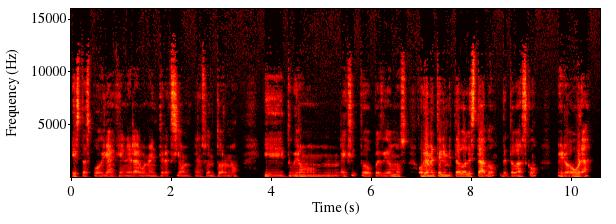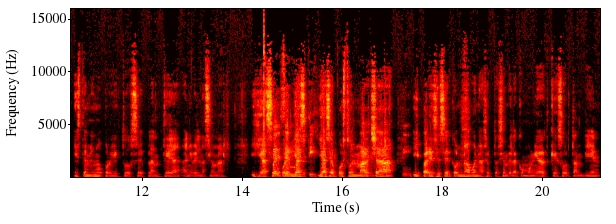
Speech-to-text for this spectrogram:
estas podrían generar una interacción en su entorno y tuvieron un éxito, pues digamos, obviamente limitado al estado de Tabasco, pero ahora este mismo proyecto se plantea a nivel nacional y ya se, ya, se ha puesto en marcha y parece ser con una buena aceptación de la comunidad que eso también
